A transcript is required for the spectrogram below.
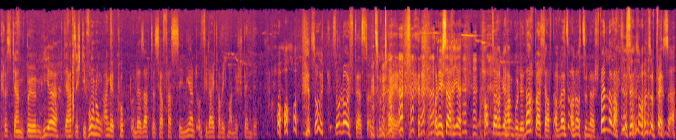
Christian Böhm hier, der hat sich die Wohnung angeguckt und der sagt, das ist ja faszinierend und vielleicht habe ich mal eine Spende. so, so läuft das dann zum Teil. Und ich sage ja, Hauptsache wir haben gute Nachbarschaft, aber wenn es auch noch zu einer Spende reicht, ist das umso besser.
